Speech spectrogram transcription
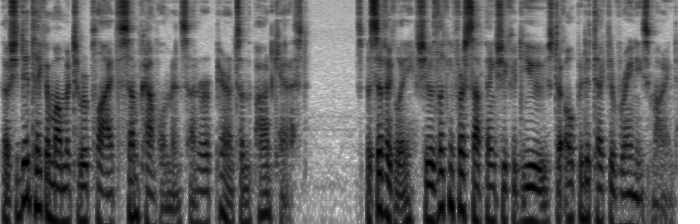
though she did take a moment to reply to some compliments on her appearance on the podcast. Specifically, she was looking for something she could use to open Detective Raney's mind.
